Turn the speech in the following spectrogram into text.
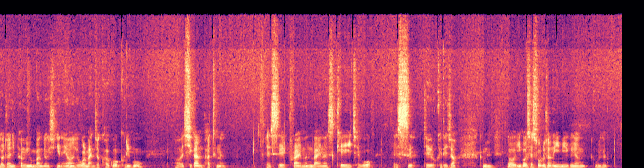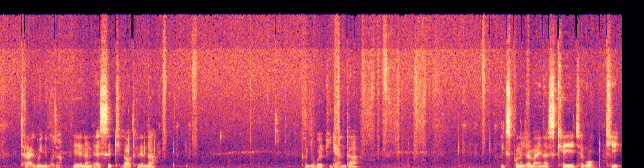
여전히 편미분 방정식이네요. 이걸 만족하고 그리고 어, 시간 파트는 S의 프라임은 마이너스 K 제곱 S 이제 이렇게 되죠. 그럼 어, 이것의 솔루션은 이미 그냥 우리가 잘 알고 있는 거죠. 얘는 ST가 어떻게 된다? 그 누구에 비례한다? exponential 마이너스 k 제곱 t.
